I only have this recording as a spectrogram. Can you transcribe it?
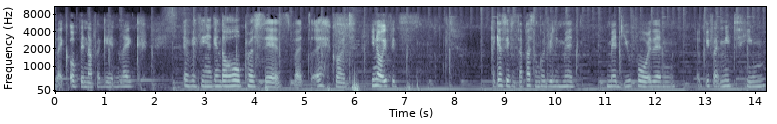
like open up again, like everything again, the whole process. But eh, God, you know, if it's, I guess if it's a person God really made made you for, then if I meet him,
